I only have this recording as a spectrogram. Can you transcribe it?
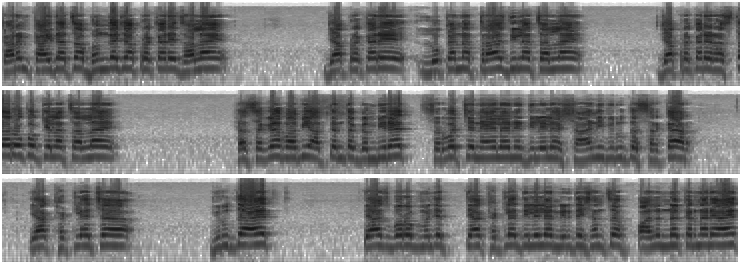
कारण कायद्याचा भंग ज्या प्रकारे झालाय ज्या प्रकारे लोकांना त्रास दिला चाललाय ज्या प्रकारे रस्ता रोको केला चाललाय ह्या सगळ्या बाबी अत्यंत गंभीर आहेत. सर्वोच्च न्यायालयाने दिलेल्या शहाणी विरुद्ध सरकार या खटल्याच्या विरुद्ध आहेत. त्याचबरोबर म्हणजे त्या खटल्यात दिलेल्या निर्देशांचं पालन न करणारे आहेत.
